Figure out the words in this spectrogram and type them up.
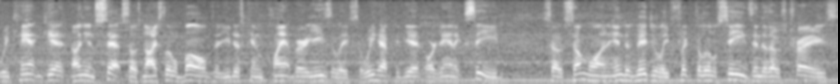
we can't get onion sets, those nice little bulbs that you just can plant very easily. So we have to get organic seed. So someone individually flicked the little seeds into those trays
